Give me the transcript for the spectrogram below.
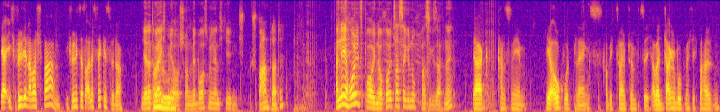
Ja, ich will den aber sparen. Ich will nicht, dass alles weg ist wieder. Ja, das Hallo. reicht mir auch schon. Mehr brauchst du mir gar nicht geben. Spanplatte? Ah ne, Holz brauche ich noch. Holz hast du ja genug, hast du gesagt, ne? Ja, kannst nehmen. Hier, Oakwood Planks, habe ich 52. Aber den Jungle Book möchte ich behalten.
